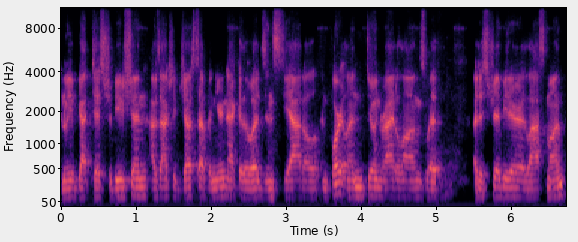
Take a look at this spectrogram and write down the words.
and we've got distribution. I was actually just up in your neck of the woods in Seattle and Portland doing ride alongs with a distributor last month.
